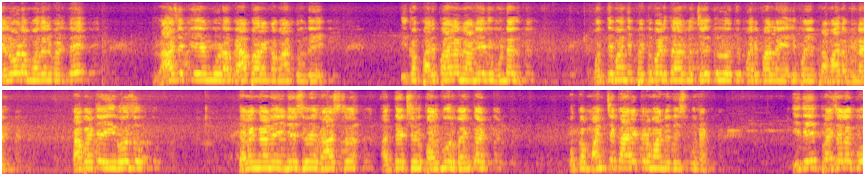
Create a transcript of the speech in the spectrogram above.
గెలవడం మొదలు పెడితే రాజకీయం కూడా వ్యాపారంగా మారుతుంది. ఇక పరిపాలన అనేది ఉండదు. కొద్దిమంది పెట్టుబడిదారుల చేతుల్లోకి పరిపాలన వెళ్ళిపోయే ప్రమాదం ఉన్నది. కాబట్టి ఈరోజు తెలంగాణ ఇనేశ్వరి రాష్ట్ర అధ్యక్షుడు పల్మూరు వెంకట్ ఒక మంచి కార్యక్రమాన్ని తీసుకున్నాడు. ఇది ప్రజలకు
